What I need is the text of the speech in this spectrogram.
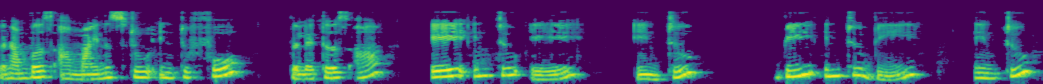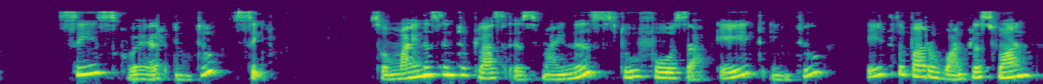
The numbers are minus 2 into 4. The letters are a into a into b into b into c square into c. So minus into plus is minus 2 fours are 8 into a to the power of 1 plus 1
